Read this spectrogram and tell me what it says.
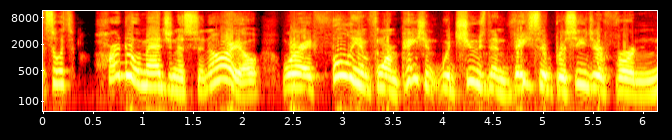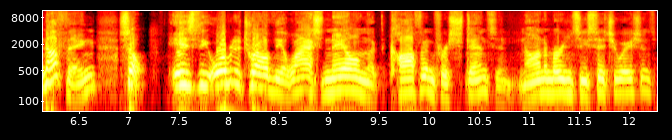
so it's hard to imagine a scenario where a fully informed patient would choose an invasive procedure for nothing. So is the ORBITA trial the last nail in the coffin for stents in non-emergency situations?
